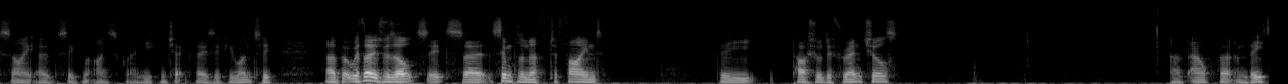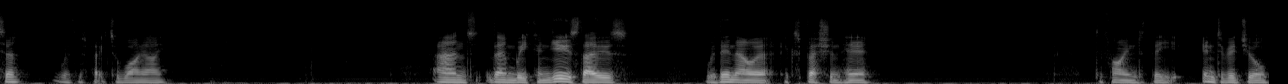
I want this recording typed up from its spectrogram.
xi over sigma i squared. You can check those if you want to. Uh, but with those results, it's uh, simple enough to find the partial differentials of alpha and beta with respect to yi. And then we can use those within our expression here to find the individual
